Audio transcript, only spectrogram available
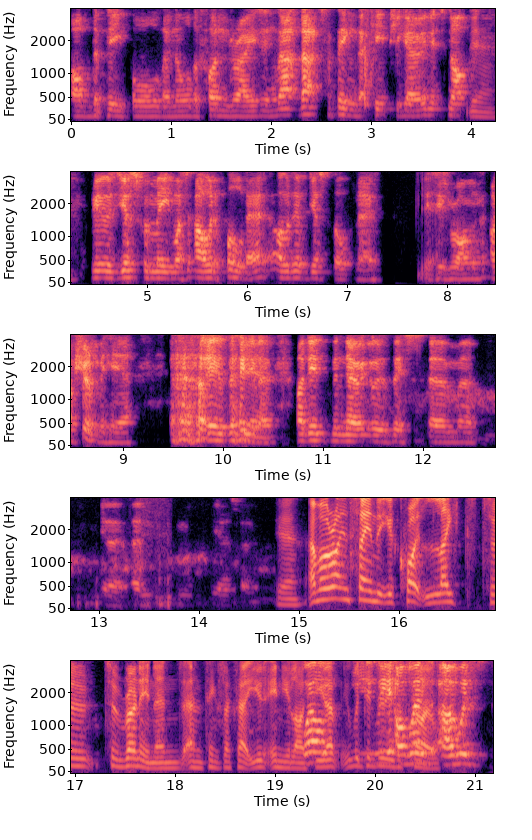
of the people and all the fundraising. That that's the thing that keeps you going. It's not. yeah, If it was just for me, myself, I would have pulled out. I would have just thought, no, this is wrong. I shouldn't be here. it was, you know, I didn't know it was this. Um, uh, you know, and yeah, so. yeah. Am I right in saying that you're quite late to, to running and, and things like that you, in your life? Well, you have, did you we- do as a I was? I was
